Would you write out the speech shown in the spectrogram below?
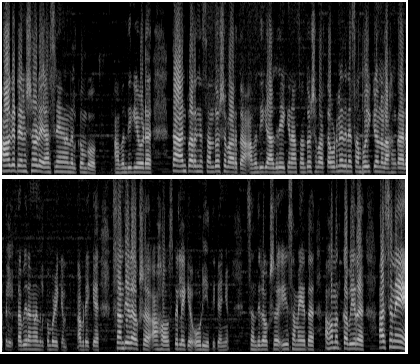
ആകെ ടെൻഷനോടെ അർച്ചന അങ്ങനെ നിൽക്കുമ്പോൾ അവന്തികയോട് താൻ പറഞ്ഞ സന്തോഷ വാർത്ത അവന്തിക ആഗ്രഹിക്കുന്ന ആ സന്തോഷ വാർത്ത ഉടനെ തന്നെ സംഭവിക്കും എന്നുള്ള അഹങ്കാരത്തിൽ കബീർ അങ്ങനെ നിൽക്കുമ്പോഴേക്കും അവിടേക്ക് സന്ധ്യ ആ ഹോസ്പിറ്റലിലേക്ക് ഓടിയെത്തി കഴിഞ്ഞു സന്ധ്യ ഡോക്ടർ ഈ സമയത്ത് അഹമ്മദ് കബീർ അർച്ചനയെ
